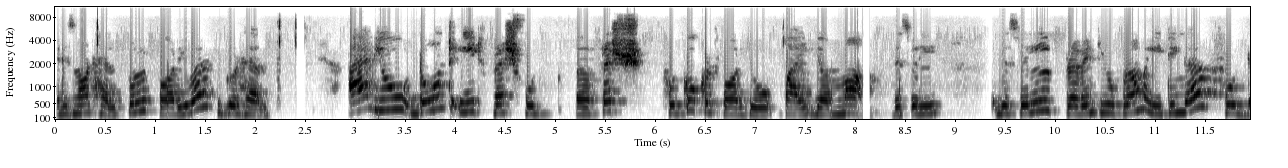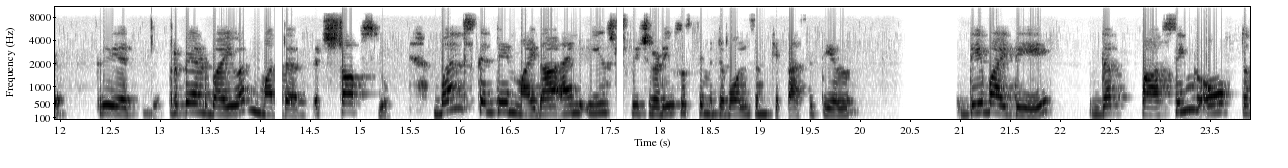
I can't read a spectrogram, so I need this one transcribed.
It is not helpful for your good health. And you don't eat fresh food, uh, fresh food cooked for you by your mom. This will this will prevent you from eating a food create, prepared by your mother. It stops you. Buns contain maida and yeast which reduces the metabolism capacity. Day by day, the passing of the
